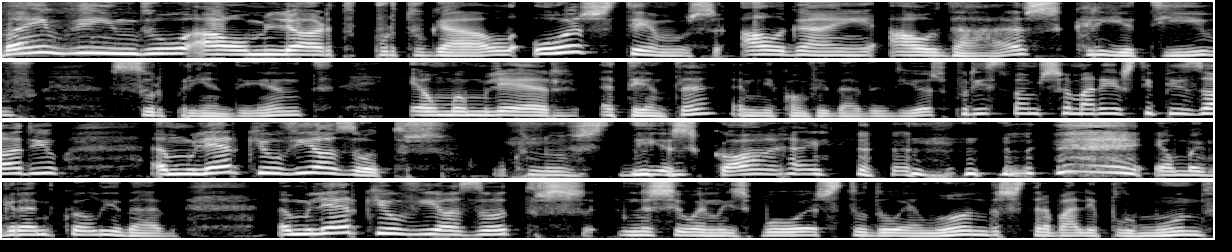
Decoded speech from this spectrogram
Bem-vindo ao Melhor de Portugal. Hoje temos alguém audaz, criativo, surpreendente. É uma mulher atenta, a minha convidada de hoje, por isso vamos chamar este episódio A Mulher que Ouvia aos Outros. O que nos dias correm é uma grande qualidade. A mulher que ouvia aos outros nasceu em Lisboa, estudou em Londres, trabalha pelo mundo.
